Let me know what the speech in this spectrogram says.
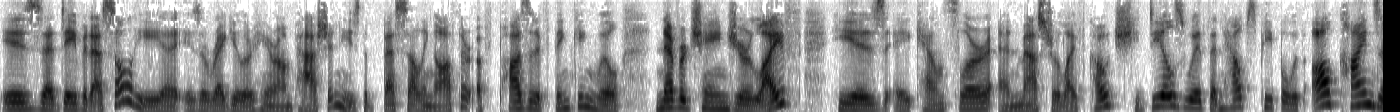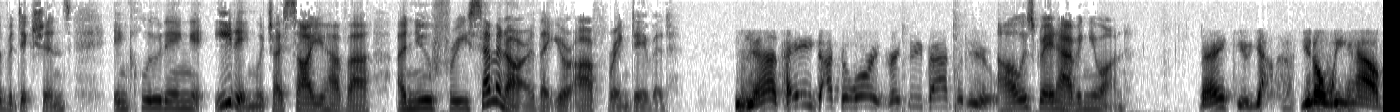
is uh, David Essel. He uh, is a regular here on Passion. He's the best-selling author of Positive Thinking Will Never Change Your Life. He is a counselor and master life coach. He deals with and helps people with all kinds of addictions, including eating, which I saw you have a, a new free seminar that you're offering, David. Yes. Hey, Dr. Lori, great to be back with you. Always great having you on. Thank you. Yeah. You know, we have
